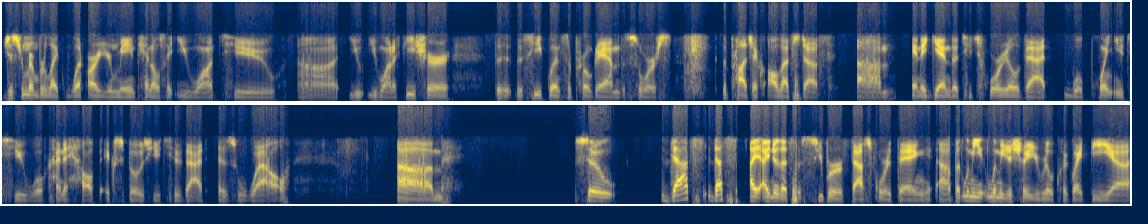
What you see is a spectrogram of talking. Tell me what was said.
just remember like what are your main panels that you want to uh, you, you want to feature, the, the sequence, the program, the source, the project, all that stuff. Um, and again, the tutorial that we'll point you to will kind of help expose you to that as well. Um, so that's that's I, I, know that's a super fast forward thing, uh, but let me let me just show you real quick like the uh,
